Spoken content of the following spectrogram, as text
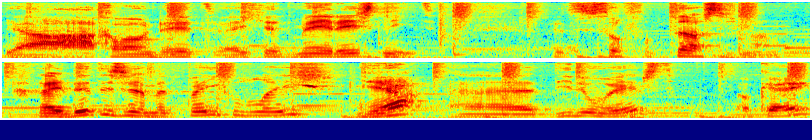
Ja, gewoon dit, weet je. Het meer is niet. Het is toch fantastisch, man. Nee, dit is eh, met pekelvlees. Ja, Eh, die doen we eerst. oké.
